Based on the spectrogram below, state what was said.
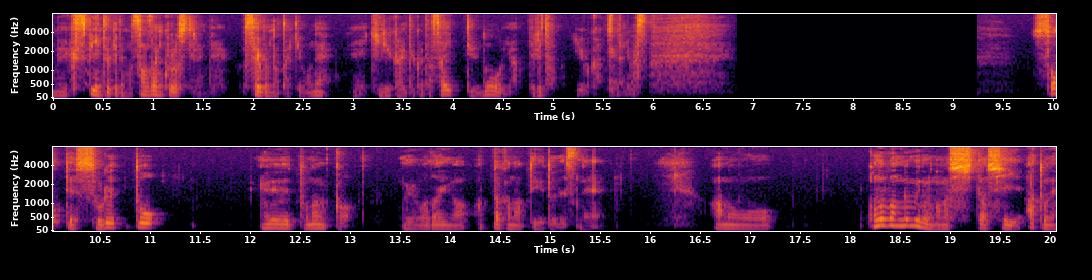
XP の時でも散々苦労してるんで、7の時もね、切り替えてくださいっていうのをやってるという感じになります。さて、それと、えっ、ー、と、なんか、話題があったかなというとですね、あの、この番組でも話したし、あとね、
